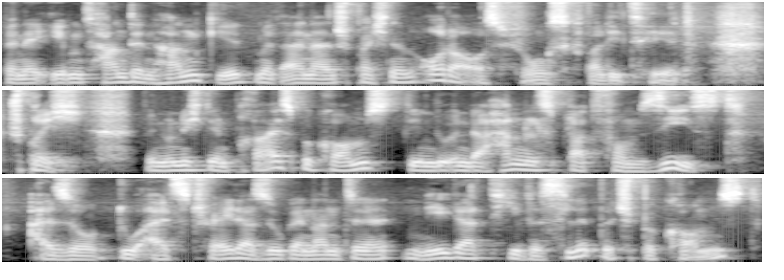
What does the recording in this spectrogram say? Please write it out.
wenn er eben Hand in Hand geht mit einer entsprechenden Orderausführungsqualität. Sprich, wenn du nicht den Preis bekommst, den du in der Handelsplattform siehst, also du als Trader sogenannte negative Slippage bekommst,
